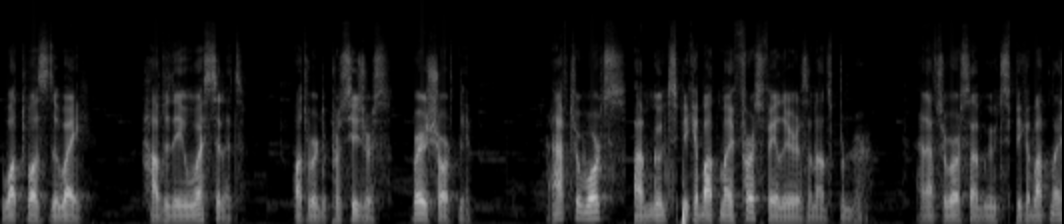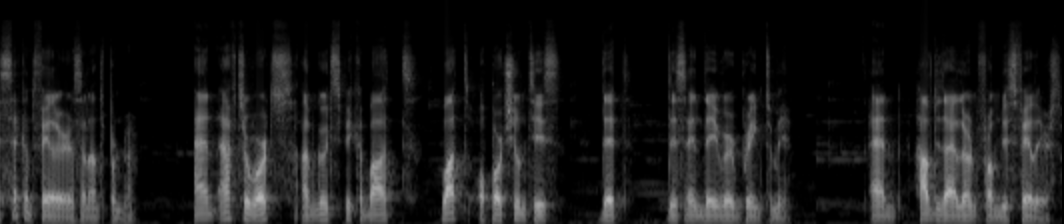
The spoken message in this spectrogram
What was the way? How did I invest in it? What were the procedures? Very shortly. Afterwards, I'm going to speak about my first failure as an entrepreneur. And afterwards, I'm going to speak about my second failure as an entrepreneur. And afterwards, I'm going to speak about what opportunities did this endeavor bring to me and how did I learn from these failures.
